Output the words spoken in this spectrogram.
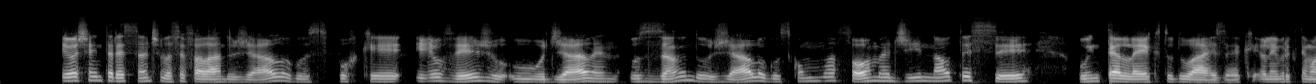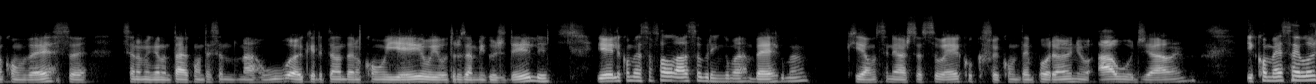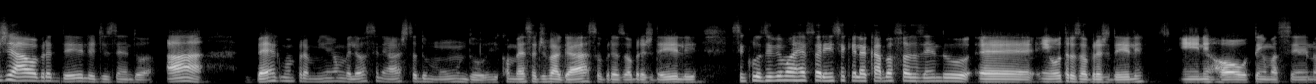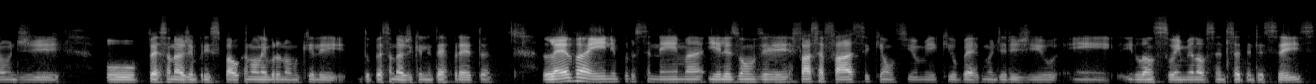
Eu achei interessante você falar dos diálogos, porque eu vejo o Allen usando os diálogos como uma forma de enaltecer o intelecto do Isaac. Eu lembro que tem uma conversa, se eu não me engano, tá acontecendo na rua, que ele tá andando com o Yale e outros amigos dele, e aí ele começa a falar sobre Ingmar Bergman, que é um cineasta sueco que foi contemporâneo ao Woody Allen, e começa a elogiar a obra dele, dizendo: Ah, Bergman para mim é o melhor cineasta do mundo e começa devagar sobre as obras dele. Isso inclusive é uma referência que ele acaba fazendo é, em outras obras dele. Em Annie Hall tem uma cena onde o personagem principal, que eu não lembro o nome que ele, do personagem que ele interpreta, leva a Anne para o cinema e eles vão ver Face a Face, que é um filme que o Bergman dirigiu em- e lançou em 1976.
